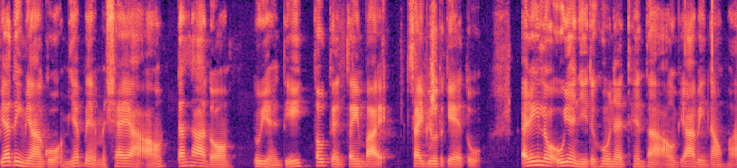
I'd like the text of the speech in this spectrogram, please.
ပြက်တိများကိုအမျက်ပင်မရှက်ရအောင်တက်လှသောဥယျာဉ်သည်တုတ်တင်သိမ့်ပိုက်စိုက်ပျိုးတကဲ့သို့အဲ့ဒီလိုဥယျာဉ်ကြီးတစ်ခုနဲ့ထင်းတာအောင်ပြပြီးနောက်မှာ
